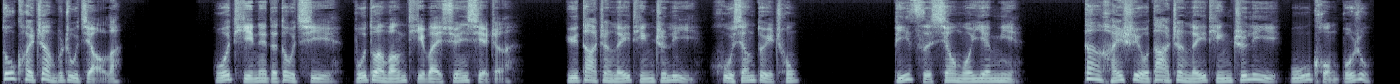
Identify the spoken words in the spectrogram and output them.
都快站不住脚了。我体内的斗气不断往体外宣泄着，与大阵雷霆之力互相对冲，彼此消磨湮灭。但还是有大阵雷霆之力无孔不入，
